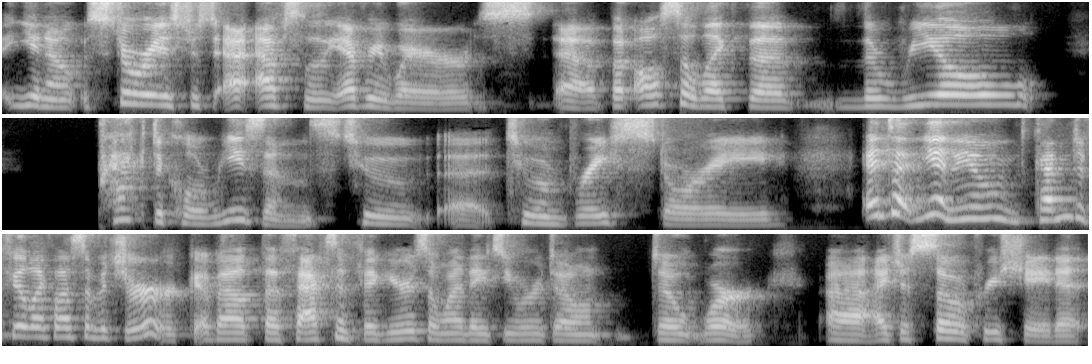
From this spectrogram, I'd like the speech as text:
you know, story is just absolutely everywhere, uh, but also like the the real practical reasons to uh, to embrace story and to, you know kind of to feel like less of a jerk about the facts and figures and why they do or don't don't work. Uh, i just so appreciate it.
